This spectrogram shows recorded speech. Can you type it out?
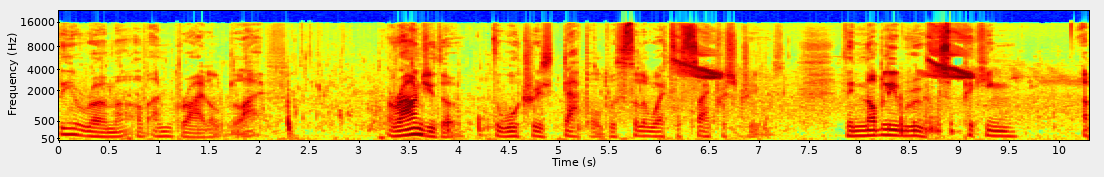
the aroma of unbridled life. Around you, though, the water is dappled with silhouettes of cypress trees, their knobbly roots picking, uh,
